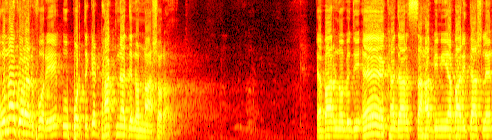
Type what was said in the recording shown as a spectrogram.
বোনা করার পরে উপর থেকে ঢাকনা যেন না সরান। এবার নবীজি এক হাজার সাহাবি নিয়ে বাড়িতে আসলেন।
